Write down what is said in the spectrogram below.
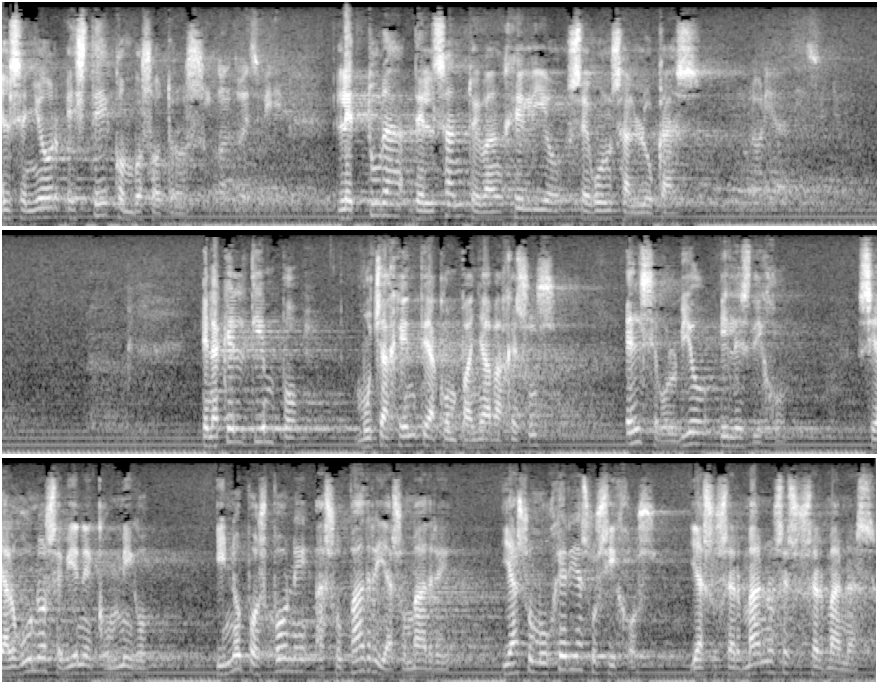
El Señor esté con vosotros. y con tu espíritu. Lectura del Santo Evangelio según San Lucas. Gloria a ti, Señor. En aquel tiempo mucha gente acompañaba a Jesús. Él se volvió y les dijo, Si alguno se viene conmigo y no pospone a su padre y a su madre, y a su mujer y a sus hijos, y a sus hermanos y sus hermanas,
